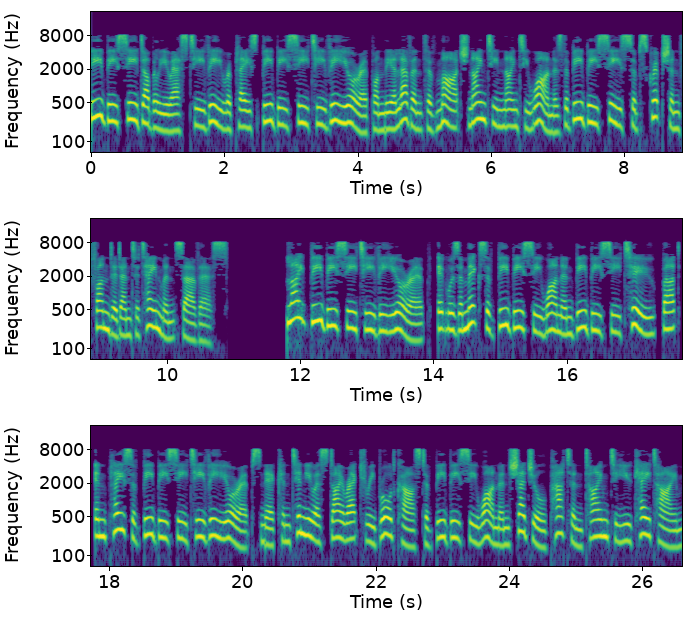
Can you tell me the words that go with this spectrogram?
BBC WSTV replaced BBC TV Europe on the 11th of March 1991 as the BBC's subscription-funded entertainment service. Like BBC TV Europe, it was a mix of BBC One and BBC Two, but, in place of BBC TV Europe's near-continuous direct rebroadcast of BBC One and schedule pattern time to UK time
